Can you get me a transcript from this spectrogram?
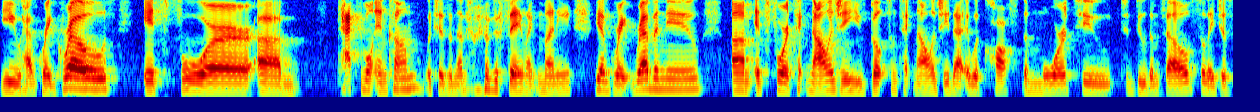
You have great growth. It's for um, taxable income, which is another just saying like money. You have great revenue. Um, it's for technology. You've built some technology that it would cost them more to to do themselves, so they just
